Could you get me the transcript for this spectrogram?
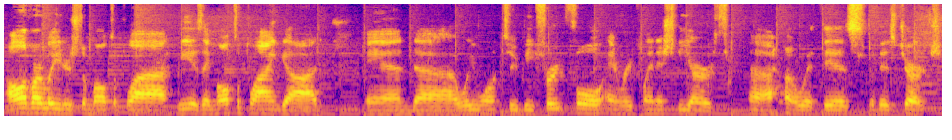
all of our leaders to multiply. He is a multiplying God, and uh, we want to be fruitful and replenish the earth uh, with His with His church.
